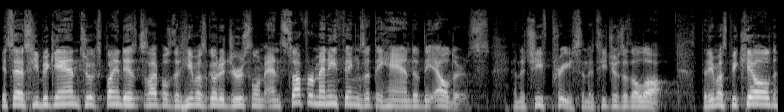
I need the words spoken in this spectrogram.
it says he began to explain to his disciples that he must go to Jerusalem and suffer many things at the hand of the elders and the chief priests and the teachers of the law, that he must be killed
